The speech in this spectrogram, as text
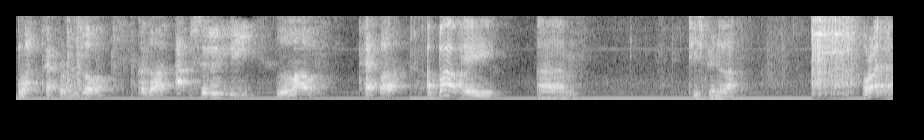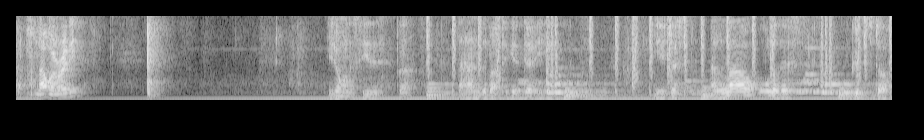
black pepper as well, because I absolutely love pepper. About a um, teaspoon of that. All right, now we're ready. You don't want to see this, but the hand's are about to get dirty. You just allow all of this good stuff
